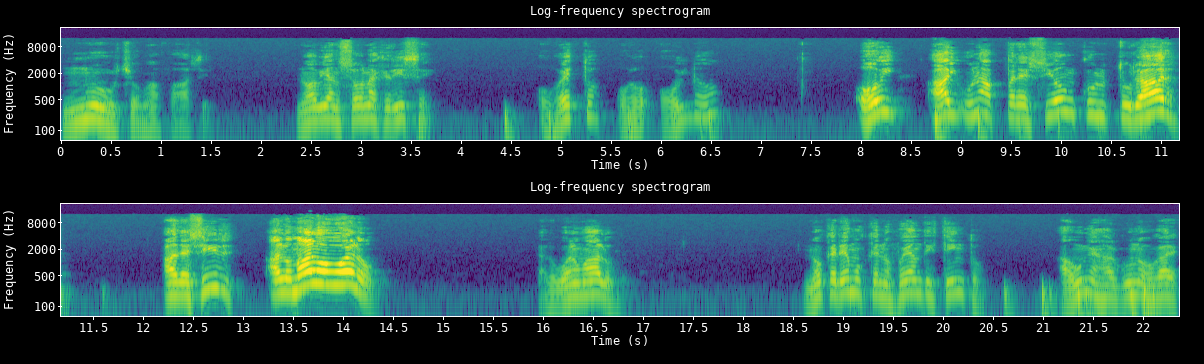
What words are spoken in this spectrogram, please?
Mucho más fácil. No habían zonas grises o esto, o hoy no. Hoy hay una presión cultural a decir a lo malo bueno, a lo bueno malo. No queremos que nos vean distintos, aún en algunos hogares.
